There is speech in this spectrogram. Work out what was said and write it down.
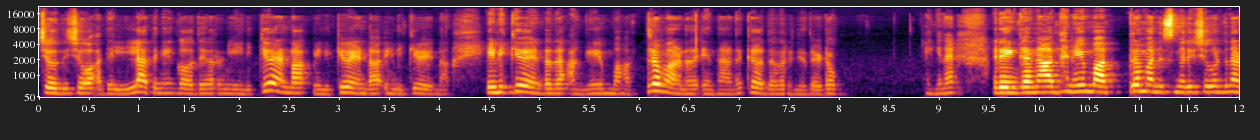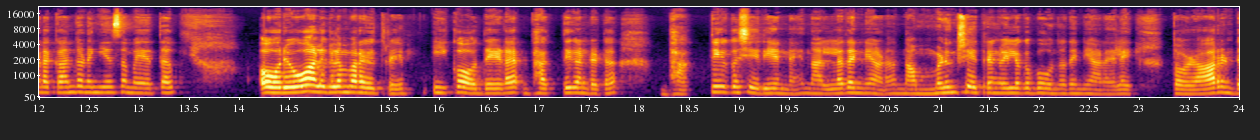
ചോദിച്ചോ? അതെല്ലാത്തിനെയും കോത പറഞ്ഞു എനിക്ക് വേണ്ട എനിക്ക് വേണ്ട എനിക്ക് വേണ്ട എനിക്ക് വേണ്ടത് അങ്ങേ മാത്രമാണ് എന്നാണ് കോത പറഞ്ഞത് കേട്ടോ. ഇങ്ങനെ രംഗനാഥനെ മാത്രം അനുസ്മരിച്ചുകൊണ്ട് നടക്കാൻ തുടങ്ങിയ സമയത്ത് ഓരോ ആളുകളും പറയത്രേ ഈ കോതയുടെ ഭക്തി കണ്ടിട്ട് ഭക്തിയൊക്കെ ശരി തന്നെ നല്ല തന്നെയാണ്. നമ്മളും ക്ഷേത്രങ്ങളിലൊക്കെ പോകുന്നത് തന്നെയാണ് അല്ലേ? തൊഴാറുണ്ട്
